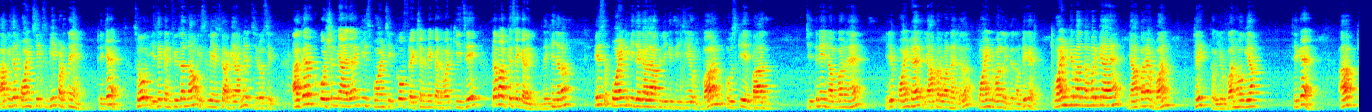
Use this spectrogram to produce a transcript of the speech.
आप इसे 0.6 भी पढ़ते हैं। ठीक है? सो so, इसे कंफ्यूजन ना हो इसलिए इसका आगे नाम है ज़ीरो सिक्स अगर क्वेश्चन में आ जाए कि इस पॉइंट सिक्स को फ्रैक्शन में कन्वर्ट कीजिए, तब आप कैसे करेंगे? देखिए जरा, इस पॉइंट की जगह आप लिख दीजिए वन उसके बाद जितने नंबर हैं, ये पॉइंट है, यहाँ पर वन है तो पॉइंट वन लिख देता हूँ, ठीक है? पॉइंट के बाद नंबर क्या है? यहाँ पर है वन ठीक? तो ये वन हो गया, ठीक है? अब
